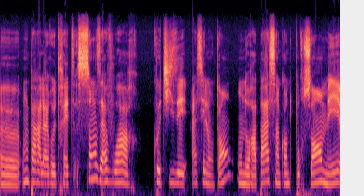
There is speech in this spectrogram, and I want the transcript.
euh, on part à la retraite sans avoir cotisé assez longtemps, on n'aura pas 50%, mais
